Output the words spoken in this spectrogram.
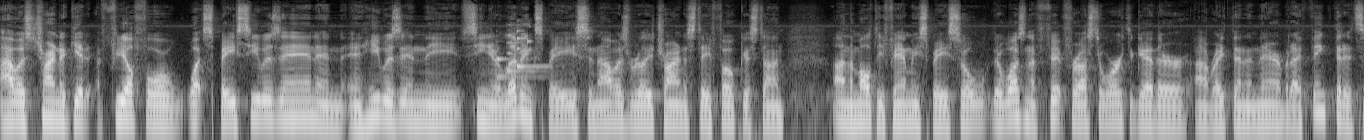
I was trying to get a feel for what space he was in, and and he was in the senior living space, and I was really trying to stay focused on on the multifamily space. So there wasn't a fit for us to work together uh, right then and there. But I think that it's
